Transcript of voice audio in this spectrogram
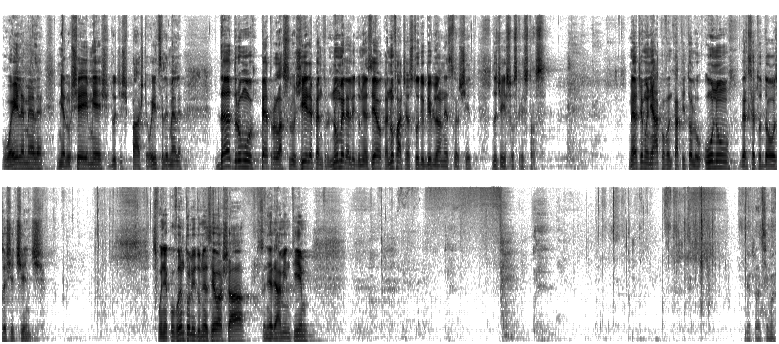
oile mele, mielușei mei și du-te și paște oițele mele, dă drumul Petru la slujire pentru numele Lui Dumnezeu, că nu facem studiu Bibliei la nesfârșit, zice Iisus Hristos. Mergem în Iacov în capitolul 1, versetul 25. Spune cuvântul lui Dumnezeu așa, să ne reamintim, Iertați-mă.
